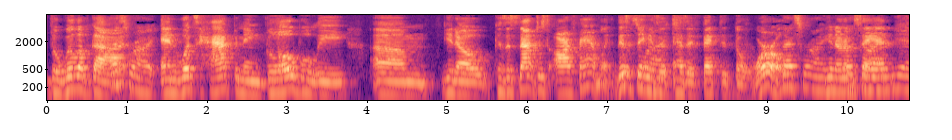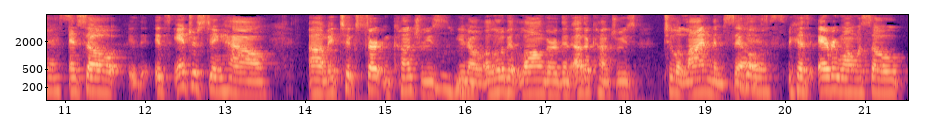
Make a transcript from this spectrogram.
the will of God. That's right. And what's happening globally. Um, you know, because it's not just our family. This That's thing right. is, has affected the world. That's right. You know what That's I'm right. saying? Yes. And so it's interesting how um, it took certain countries, Mm-hmm. you know, a little bit longer than other countries to align themselves Yes. because everyone was so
